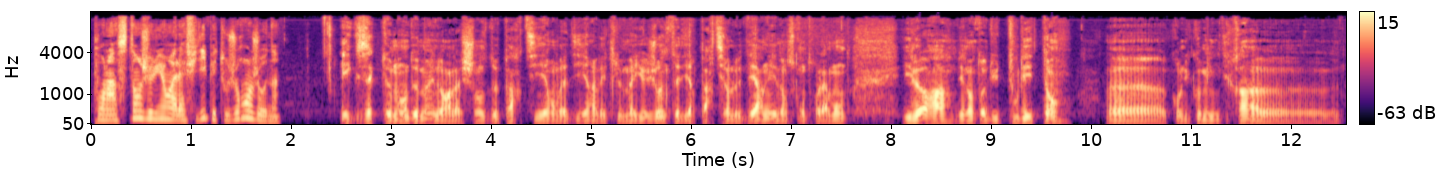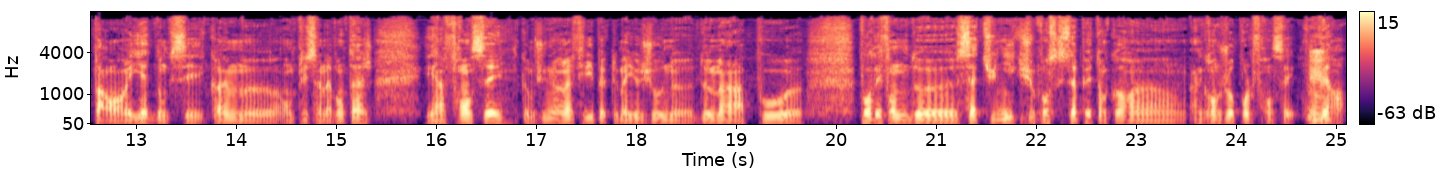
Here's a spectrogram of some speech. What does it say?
pour l'instant, Julien Alaphilippe est toujours en jaune. Exactement. Demain, il aura la chance de partir, on va dire, avec le maillot jaune, c'est-à-dire partir le dernier dans ce contre-la-montre. Il aura, bien entendu, tous les temps euh, qu'on lui communiquera euh, par oreillette, donc c'est quand même euh, en plus un avantage. Et un Français comme Julien Alaphilippe avec le maillot jaune euh, demain à Pau euh, pour défendre de sa tunique, je pense que ça peut être encore un, un grand jour pour le Français. On Mm. verra.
